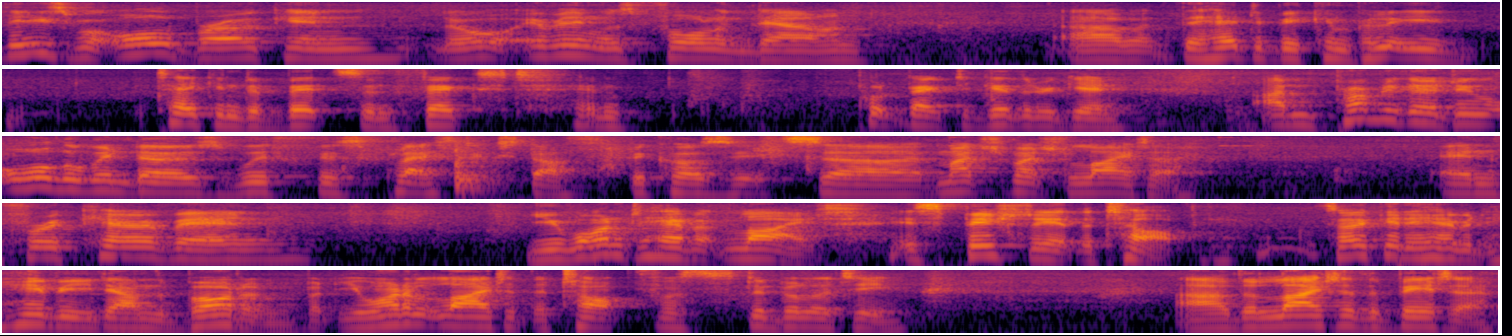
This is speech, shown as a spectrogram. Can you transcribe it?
these were all broken, all, everything was falling down. Uh, they had to be completely taken to bits and fixed and put back together again. I'm probably going to do all the windows with this plastic stuff because it's uh, much, much lighter. And for a caravan, you want to have it light, especially at the top. It's okay to have it heavy down the bottom, but you want it light at the top for stability. Uh, the lighter, the better.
